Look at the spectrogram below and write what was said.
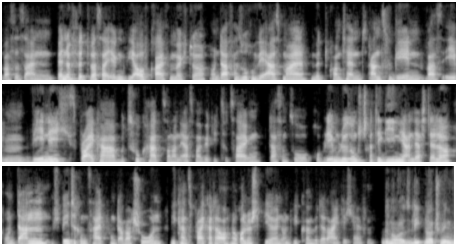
was ist sein Benefit, was er irgendwie aufgreifen möchte. Und da versuchen wir erstmal mit Content ranzugehen, was eben wenig Spriker-Bezug hat, sondern erstmal wirklich zu zeigen, das sind so Problemlösungsstrategien hier an der Stelle. Und dann späteren Zeitpunkt aber schon, wie kann Spriker da auch eine Rolle spielen und wie können wir dir da eigentlich helfen. Genau, also Lead Nurturing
